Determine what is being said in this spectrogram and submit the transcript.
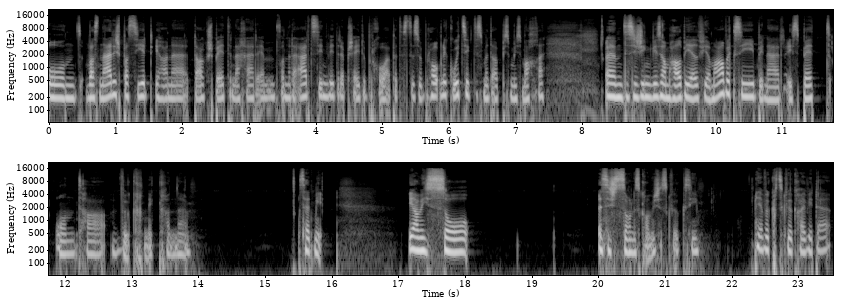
und was dann ist passiert, ich habe einen Tag später nachher ähm, von einer Ärztin wieder einen Bescheid bekommen, dass das überhaupt nicht gut ist, dass man da etwas machen muss. Ähm, das war irgendwie so um halb elf Uhr am Abend, gewesen, bin dann ins Bett und habe wirklich nicht können. Es hat mich, ich habe mich so, es war so ein komisches Gefühl gewesen. Ich habe wirklich das Gefühl, ich werde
